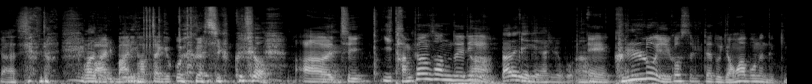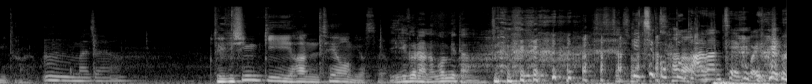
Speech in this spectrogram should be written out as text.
아, 아, 말이, 네. 말이 갑자기 꼬여가지고. 그쵸. 아, 네. 지- 이 단편선들이 아, 다른 얘기 하려고. 어. 예, 글로 읽었을 때도 영화 보는 느낌이 들어요. 음 맞아요. 되게 신기한 체험이었어요. 읽으라는 겁니다. 히치콕도. 반한 책, 뭐 이런 거.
